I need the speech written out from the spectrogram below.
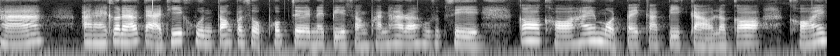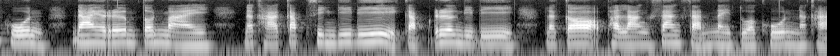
หา อะไรก็แล้วแต่ที่คุณต้องประสบพบเจอในปี 2564 ก็ขอให้หมดไปกับปีเก่า แล้วก็ขอให้คุณได้เริ่มต้นใหม่นะคะ กับสิ่งดีๆ กับเรื่องดีๆ แล้วก็พลังสร้างสรรค์ในตัวคุณนะคะ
